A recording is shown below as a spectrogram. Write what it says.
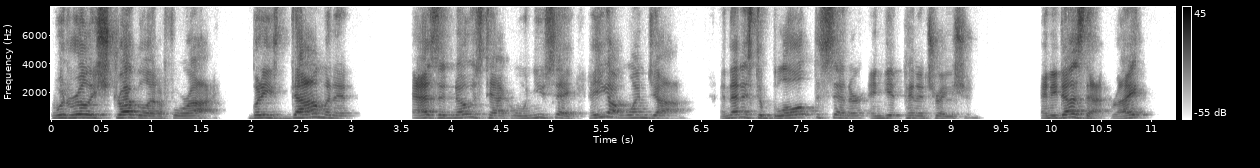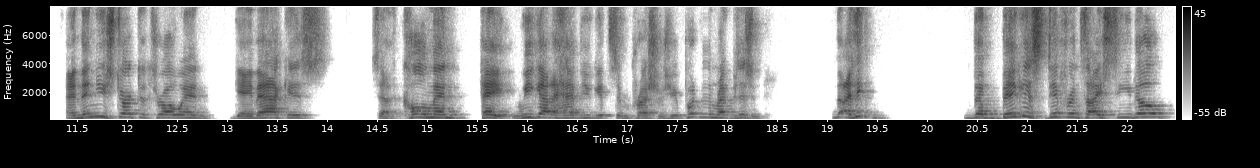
would really struggle at a four eye, but he's dominant as a nose tackle when you say, hey, you got one job, and that is to blow up the center and get penetration. And he does that, right? And then you start to throw in Gabe Jacas, Seth Coleman. Hey, we got to have you get some pressures. You're putting in the right position. I think the biggest difference I see, though,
